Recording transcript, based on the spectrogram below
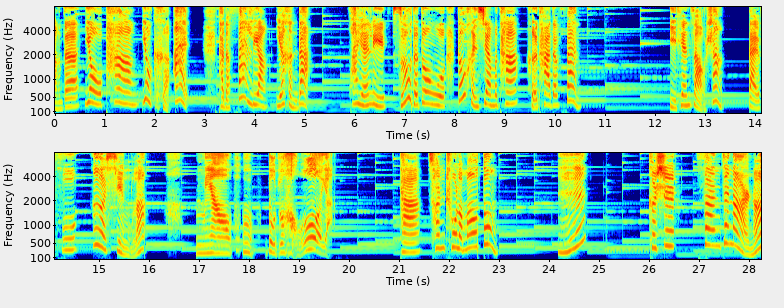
长得又胖又可爱，它的饭量也很大。花园里所有的动物都很羡慕它和它的饭。一天早上，戴夫饿醒了，喵，嗯，肚子好饿呀。他窜出了猫洞。嗯，可是饭在哪儿呢？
